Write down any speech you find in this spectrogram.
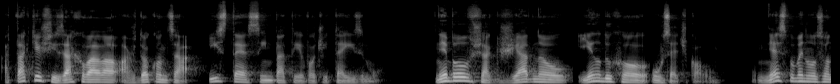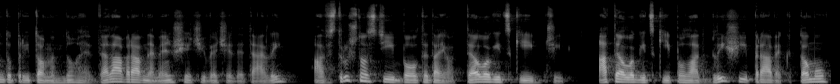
a taktiež si zachovával až dokonca isté sympatie voči teizmu. Nebol však žiadnou jednoduchou úsečkou. Nespomenul som tu pritom mnohé veľavravné menšie či väčšie detaily, a v stručnosti bol teda jeho teologický či ateologický pohľad bližší práve k tomu,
